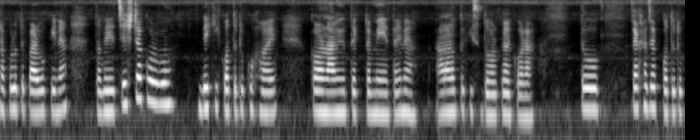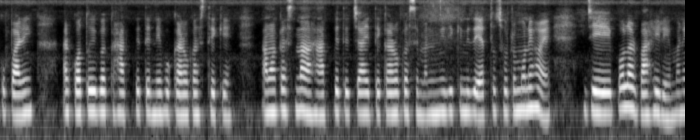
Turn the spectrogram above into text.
সফল হতে পারব কি না তবে চেষ্টা করব, দেখি কতটুকু হয়। কারণ আমিও তো একটা মেয়ে, তাই না? আমারও তো কিছু দরকার করা। তো দেখা যাক কতটুকু পারি আর কতই বা হাত পেতে নেব কারও কাছ থেকে। আমার কাছ না হাত পেতে চাইতে কারও কাছে মানে নিজেকে নিজে এত ছোট মনে হয় যে বলার বাহিরে মানে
